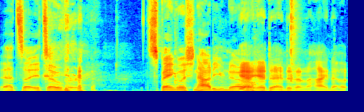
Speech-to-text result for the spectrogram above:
that's uh, it's over spanglish and how do you know Yeah, you had to end it on a high note.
